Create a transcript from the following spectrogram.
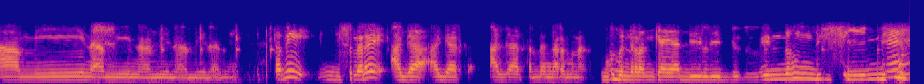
Amin amin amin amin amin. Tapi sebenarnya agak agak agak terdengar mana gue beneran kayak dilindung di sini. Eh?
